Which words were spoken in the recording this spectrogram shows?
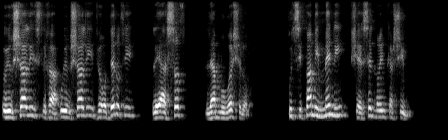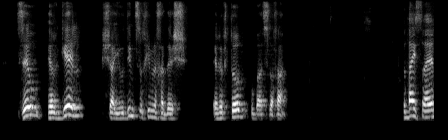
הוא הרשה לי, סליחה, הוא הרשה לי ועודד אותי להיעשות למורה שלו. הוא ציפה ממני שאעשה דברים קשים. זהו הרגל שהיהודים צריכים לחדש. ערב טוב ובהצלחה. תודה, ישראל.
